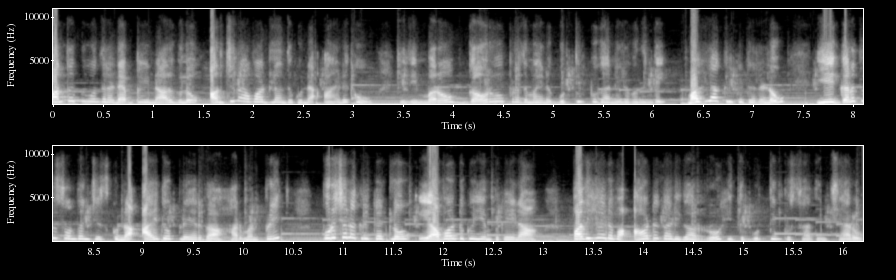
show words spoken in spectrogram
పంతొమ్మిది వందల డెబ్బై నాలుగులో అర్జున అవార్డులు అందుకున్న ఆయనకు ఇది మరో గౌరవప్రదమైన గుర్తింపుగా నిలవనుంది. మహిళా క్రికెటర్లలో ఈ ఘనత సొంతం చేసుకున్న ఐదో ప్లేయర్గా హర్మన్ ప్రీత్ పురుషుల క్రికెట్లో ఈ అవార్డుకు ఎంపికైన పదిహేడవ ఆటగాడిగా రోహిత్ గుర్తింపు సాధించారు.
